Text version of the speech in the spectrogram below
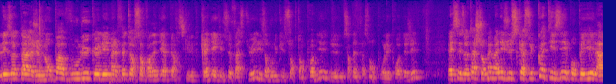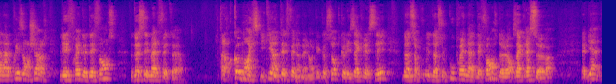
Les otages n'ont pas voulu que les malfaiteurs sortent en dernier parce qu'ils craignaient qu'ils se fassent tuer, ils ont voulu qu'ils sortent en premier, d'une certaine façon pour les protéger. Et ces otages sont même allés jusqu'à se cotiser pour payer la, prise en charge, les frais de défense de ces malfaiteurs. Alors comment expliquer un tel phénomène En quelque sorte que les agressés d'un seul coup prennent la défense de leurs agresseurs? Eh bien,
